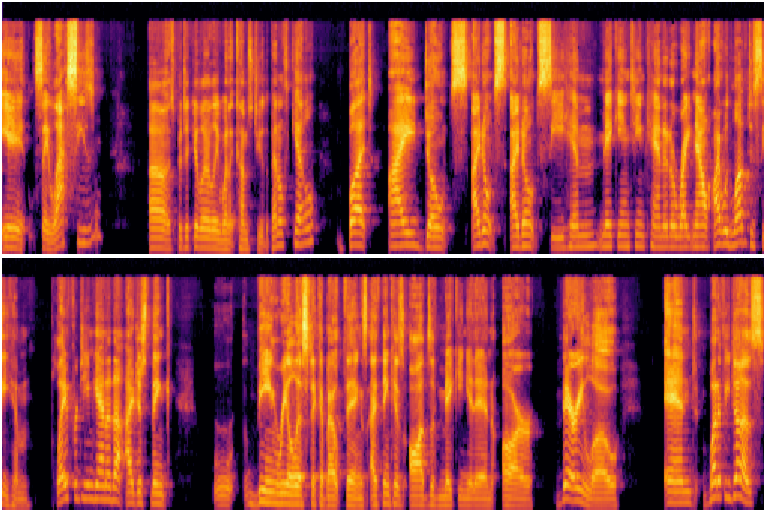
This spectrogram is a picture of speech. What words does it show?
in, say last season. Uh, particularly when it comes to the penalty kill. But I don't I don't I don't see him making Team Canada right now. I would love to see him play for Team Canada. I just think r- being realistic about things, I think his odds of making it in are very low. And but if he does,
